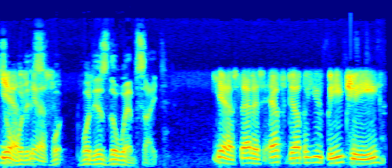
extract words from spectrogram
So yes. What is, yes. What what is the website? Yes, that is fwbg.org.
